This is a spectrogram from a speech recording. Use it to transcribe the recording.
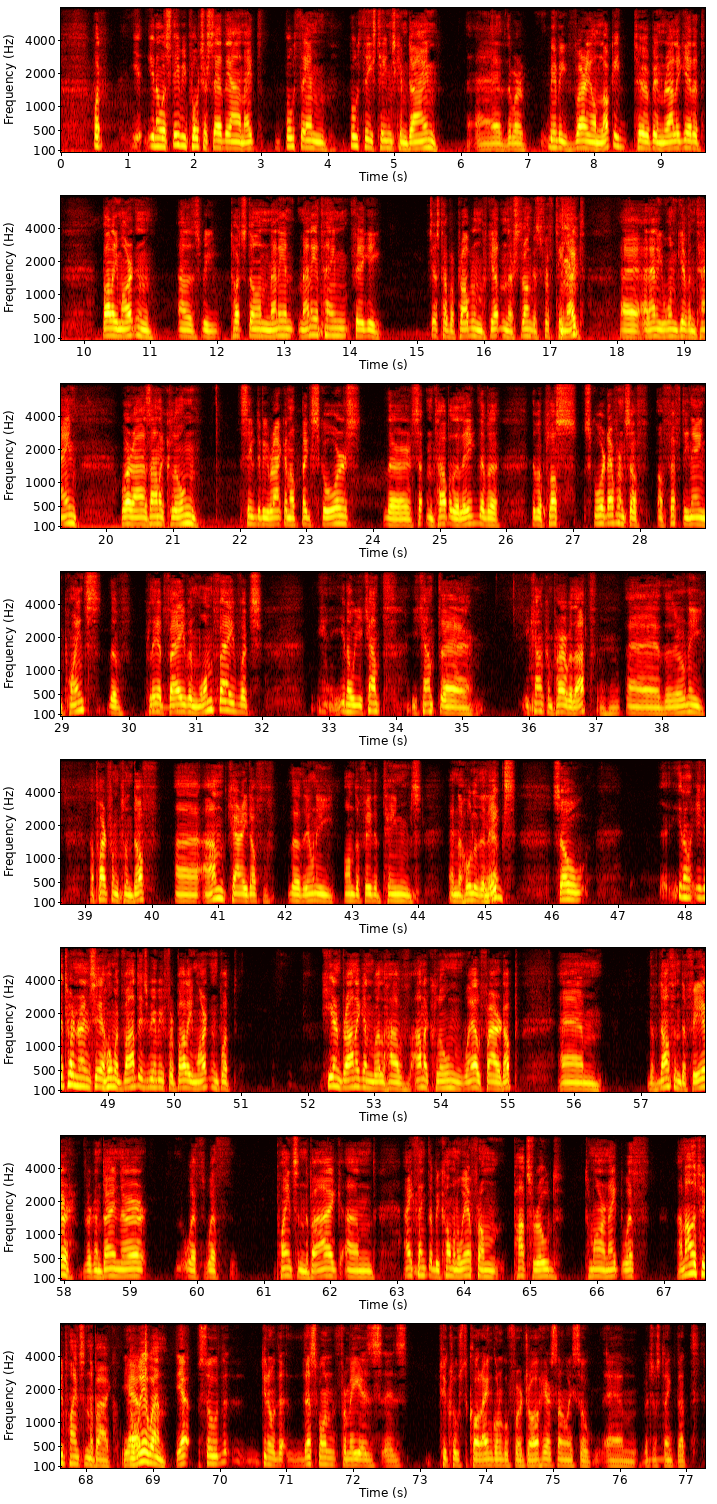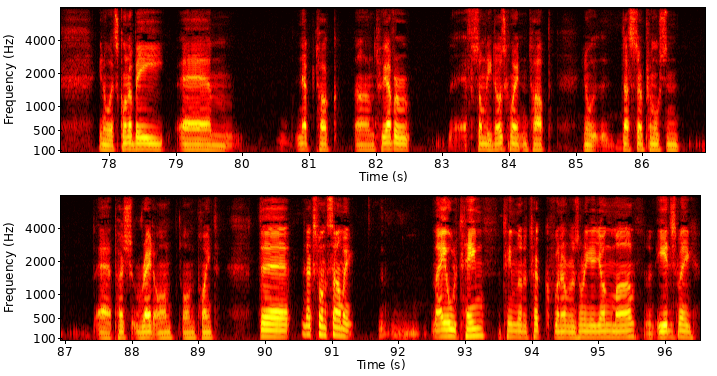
but you, you know, as Stevie Poacher said the other night, both them, both these teams came down uh, they were maybe very unlucky to have been relegated. Ballymartin, as we touched on many many a time, Faggy, just have a problem of getting their strongest 15 out uh, at any one given time. Whereas Anna Annaclone seem to be racking up big scores. They're sitting top of the league. They've a they've a plus score difference of, of 59 points. They've played five and won five, which you know you can't you can't uh, you can't compare with that. Mm-hmm. Uh, they're only, apart from Clonduff uh, and Carryduff, they're the only undefeated teams in the whole of the Yeah. leagues. So, you know, you could turn around and say a home advantage maybe for Ballymartin, but Kieran Brannigan will have Annaclone well fired up. Um, they've nothing to fear. They're going down there with with points in the bag, and I think they'll be coming away from Pat's Road tomorrow night with another two points in the bag. Yeah. Away win. Yeah, so th- you know th- this one for me is is too close to call. I'm going to go for a draw here, Sammy. So um, I just think that you know it's going to be um, nip tuck and whoever, if somebody does come out on top, you know that's their promotion uh, push right on on point. The next one, Sammy, my old team, the team that I took whenever I was only a young man, aged me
